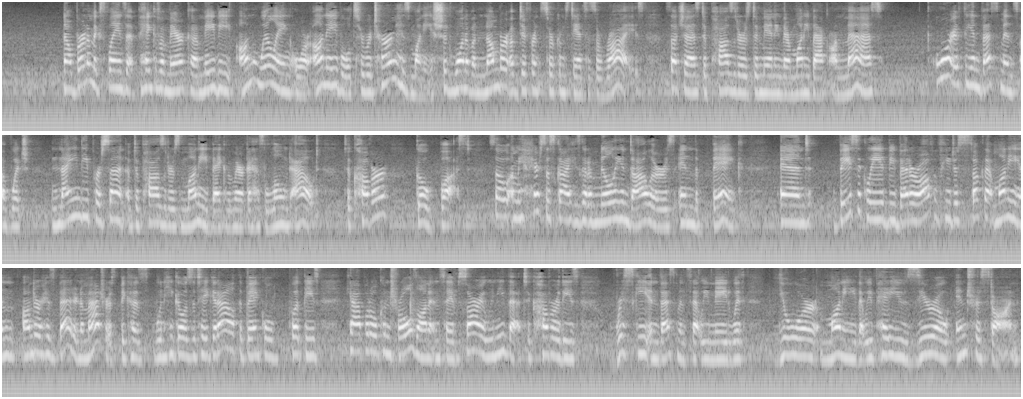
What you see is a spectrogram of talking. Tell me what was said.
Now, Burnham explains that Bank of America may be unwilling or unable to return his money should one of a number of different circumstances arise, such as depositors demanding their money back en masse, or if the investments of which 90% of depositors' money Bank of America has loaned out to cover go bust. So, I mean, here's this guy, he's got a million dollars in the bank, and basically it'd be better off if he just stuck that money in under his bed in a mattress because when he goes to take it out, the bank will put these capital controls on it and say, sorry, we need that to cover these risky investments that we made with your money that we pay you zero interest on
